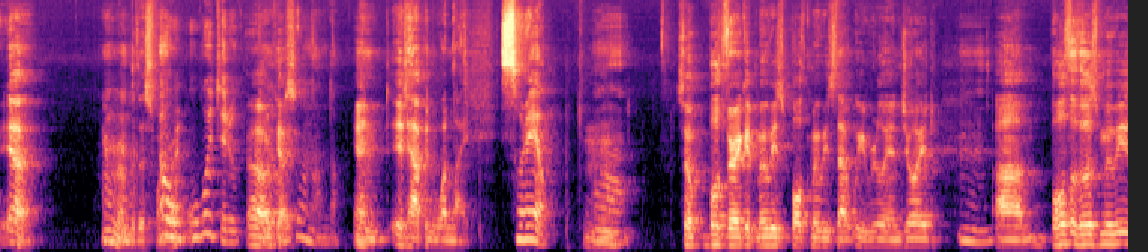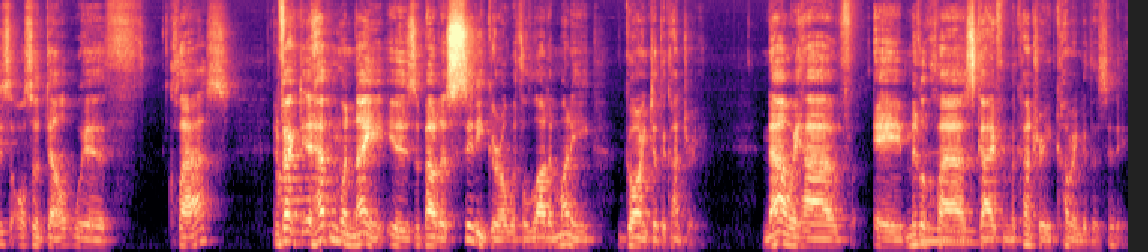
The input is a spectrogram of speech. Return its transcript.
Yeah, you remember this あ one, right? 覚えてるけど、 Oh, okay. そうなんだ And it happened one night. それよ、うん、 So both very good movies, both movies that we really enjoyed. Um, both of those movies also dealt with class. In fact, It Happened One Night is about a city girl with a lot of money going to the country. Now we have a middle class guy from the country coming to the city.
